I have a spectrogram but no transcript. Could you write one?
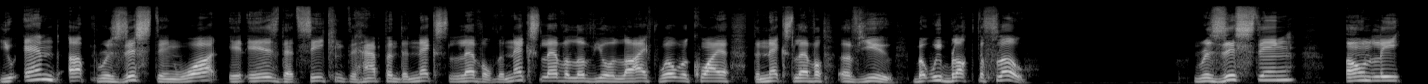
you end up resisting what it is that's seeking to happen. The next level, the next level of your life will require the next level of you. But we block the flow. Resisting only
